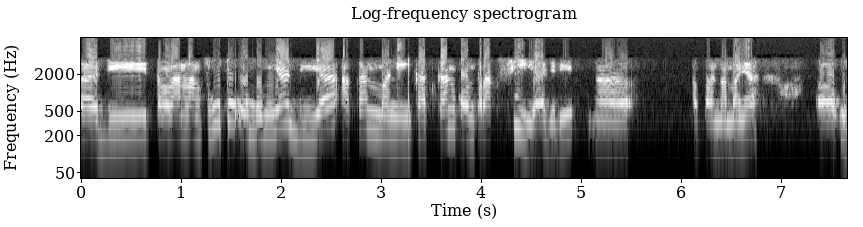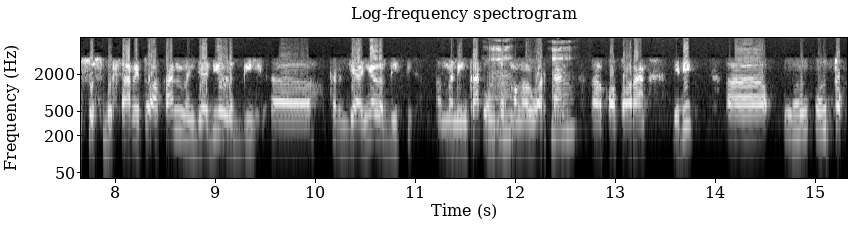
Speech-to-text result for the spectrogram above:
uh, ditelan langsung itu umumnya dia akan meningkatkan kontraksi ya. Jadi uh, apa namanya? Uh, usus besar itu akan menjadi lebih uh, kerjanya lebih meningkat untuk hmm. mengeluarkan hmm. Uh, kotoran. Jadi uh, um, untuk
